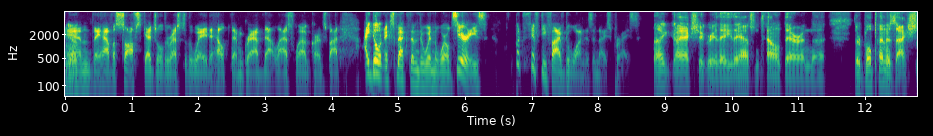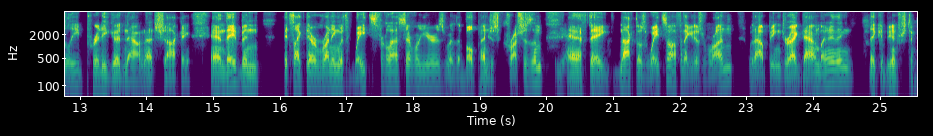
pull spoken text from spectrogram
and they have a soft schedule the rest of the way to help them grab that last wild card spot. I don't expect them to win the World Series, but 55 to 1 is a nice price. I, I actually agree. They they have some talent there, and uh, their bullpen is actually pretty good now, and that's shocking. And they've been it's like they're running with weights for the last several years where the bullpen just crushes them. Yes. And if they knock those weights off and they can just run without being dragged down by anything, they could be interesting.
